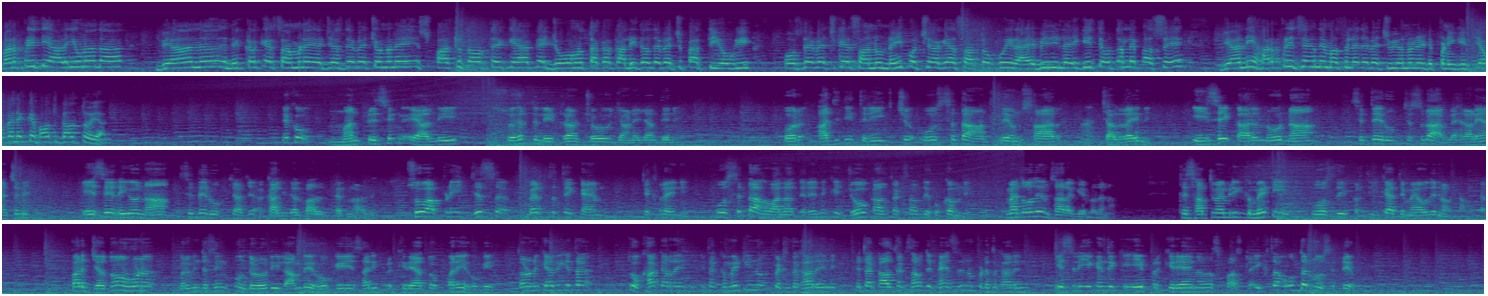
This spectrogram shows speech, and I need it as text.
ਮਨਪ੍ਰੀਤ ਆਲੀ ਉਹਨਾਂ ਦਾ ਬਿਆਨ ਨਿਕਲ ਕੇ ਸਾਹਮਣੇ ਆਇਆ, ਜਿਸ ਦੇ ਵਿੱਚ ਉਹਨਾਂ ਨੇ ਸਪਸ਼ਟ ਤੌਰ ਤੇ ਕਿਹਾ ਕਿ ਜੋ ਹੁਣ ਤੱਕ ਅਕਾਲੀ ਦਲ ਦੇ ਵਿੱਚ ਭਰਤੀ ਹੋਗੀ ਉਸ ਦੇ ਵਿੱਚ ਕਿ ਸਾਨੂੰ ਨਹੀਂ ਪੁੱਛਿਆ ਗਿਆ ਸਾਤੋਂ ਕੋਈ رائے ਵੀ ਨਹੀਂ ਲਈ ਗਈ ਤੇ ਉਧਰਲੇ ਪਾਸੇ ਗਿਆਨੀ ਹਰਪ੍ਰੀਤ ਸਿੰਘ ਦੇ ਮਸਲੇ ਦੇ ਵਿੱਚ ਵੀ ਉਹਨਾਂ ਨੇ ਟਿੱਪਣੀ ਕੀਤੀ ਉਹ ਕਹਿੰਦੇ ਕਿ ਬਹੁਤ ਗਲਤ ਹੋਇਆ ਦੇਖੋ ਮਨਪ੍ਰੀਤ ਸਿੰਘ ਇਆਲੀ ਸੁਹਿਰਦ ਲੀਡਰਾਂ ਚੋਂ ਜਾਣੇ ਜਾਂਦੇ ਨੇ ਔਰ ਅੱਜ ਦੀ ਤਰੀਕ 'ਚ ਉਹ ਸਿਧਾਂਤ ਦੇ ਅਨੁਸਾਰ ਅ, ਚੱਲ ਰਹੇ ਨੇ ਇਸੇ ਕਾਰਨ ਉਹ ਨਾ ਸਿੱਧੇ ਰੂਪ 'ਚ ਸੁਧਾਰ ਲਹਿਰ ਵਾਲਿਆਂ 'ਚ ਨੇ। ਇਸੇ ਲਈ ਉਹ ਨਾ ਸਿੱਧੇ ਰੂਪ 'ਚ ਅੱਜ ਅਕਾਲੀ ਦਲ ਬਾਦਲ ਫਿਰ ਨਾਲ ਨੇ। ਸੋ ਆਪਣੀ ਜਿਸ ਫਿਰਤ ਤੇ ਕਾਇਮ ਦਿਖ ਰਹੇ ਨੇ, ਉਹ ਸਿੱਧਾ ਹਵਾਲਾ ਦੇ ਰਹੇ ਨੇ ਕਿ ਜੋ ਅਕਾਲ ਤਖਤ ਸਾਹਿਬ ਦੇ ਹੁਕਮ ਨੇ, ਮੈਂ ਤਾਂ ਉਹਦੇ ਅਨੁਸਾਰ ਅੱਗੇ ਵਧਣਾ। ਤੇ ਸੱਤ ਮੈਂਬਰੀ ਕਮੇਟੀ ਉਸ ਦੀ ਪ੍ਰਤੀਕ ਹੈ ਤੇ ਮੈਂ ਉਹਦੇ ਨਾਲ ਕੰਮ ਕਰਦਾ। ਪਰ ਜਦੋਂ ਹੁਣ ਬਲਵਿੰਦਰ ਸਿੰਘ ਭੁੰਦੜੋਰੀ ਲਾਂਬੇ ਹੋ ਗਏ, ਸਾਰੀ ਪ੍ਰਕਿਰਿਆ ਤੋਂ ਪਰੇ ਹੋ ਗਏ, ਤਾਂ ਉਹਨਾਂ ਨੇ ਕਿਹਾ ਵੀ ਇਹ ਤਾਂ ਧੋਖਾ ਕਰ ਰਹੇ ਨੇ, ਇਹ ਤਾਂ ਕਮੇਟੀ ਨੂੰ ਪਿੱਠ ਦਿਖਾ ਰਹੇ ਨੇ, ਇਹ ਤਾਂ ਅਕਾਲ ਤਖਤ ਸਾਹਿਬ ਦੇ ਫੈਸਲੇ ਨੂੰ ਪਿੱਠ ਦਿਖਾ ਰਹੇ ਨੇ। ਇਸ ਲਈ ਇਹ ਕਹਿੰਦੇ ਕਿ ਇਹ ਪ੍ਰਕਿਰਿਆ ਇਹਨਾਂ ਦਾ ਸਪਸ਼ਟ ਹੈ। ਇੱਕ ਤਾਂ ਉਧਰ ਨੂੰ ਸਿੱਧੇ ਹੋ।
